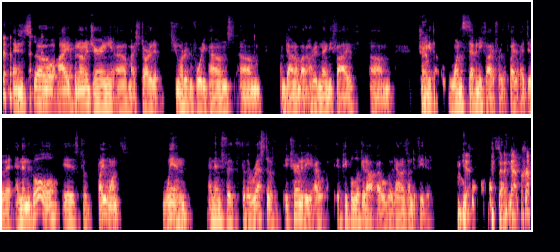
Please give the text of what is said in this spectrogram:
there. and so I've been on a journey. Um, I started at 240 pounds. Um, I'm down about 195. Um, trying to get to 175 for the fight if I do it. And then the goal is to fight once, win, and then for for the rest of eternity, I, if people look it up, I will go down as undefeated. Yeah. Now, Chris,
